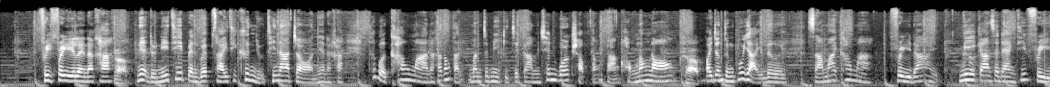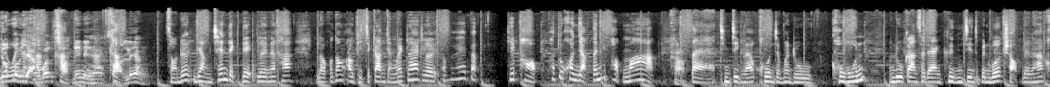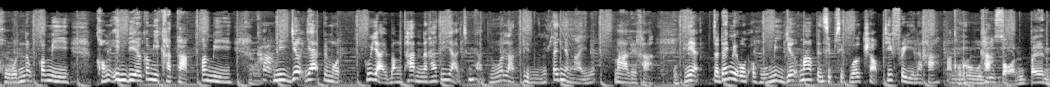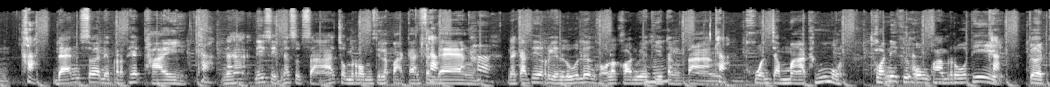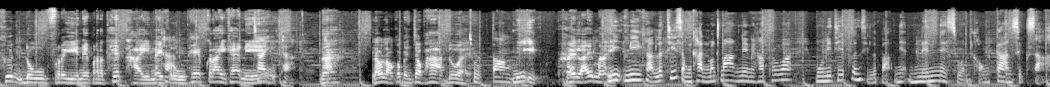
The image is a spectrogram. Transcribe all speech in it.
ฟรี ๆ เลยนะคะครับเนี่ยเดี๋ยวนี้ที่เป็นเว็บไซต์ที่ขึ้นอยู่ที่หน้าจอเนี่ยนะคะ ถ้าเกิดเข้ามานะคะตั้งแต่มันจะมีกิจกรรมเช่นเวิร์กช็อปต่างๆ ของน้องครับๆไปจนถึงผู้ใหญ่เลย สามารถเข้ามา ฟรีได้ มีการแสดงที่ฟรียกด้วยตัวนะคะอย่างเวิร์กช็อปค่ะนิดนึงฮะสค่ะอนเรื่อง สอนเรื่องอย่างเช่นเด็ก ๆ เลยนะคะ เราก็ต้องเอากิจกรรมอย่างแรก ๆ เลยเอาประเภทแบบฮิปฮอปเพราะทุกคนอยากเต้นฮิปฮอปมาก ครับ แต่จริง ๆ แล้วควรจะมาดูโขนมาดูการแสดงคือจริงๆจะเป็นเวิร์กช็อปเลยนะคะโขนก็มีของอินเดียก็มีคาถักก็มีค่ะ มีเยอะแยะไปหมด ผู้ใหญ่บางท่านนะคะ ที่อยากฉันอยากรู้ว่าลาตินมันเต้นยังไงเนี่ยมาเลยค่ะเนี่ยจะได้มีโอกาสโอ้โหมีเยอะมากเป็น 10บสเวิร์กช็อปที่ฟรีนะคะตอนคนี้รูค่ะที่สอนเต้นค่ะแดนเซอร์ในประเทศไทยค่ะนะฮะนิสิตนักศึกษาชมรมศิลปะการแสดงค่ะนะครับที่เรียนรู้เรื่องของละครเวทีต่างค่ะๆควรจะมาทั้งหมดเพราะนี่คือค่ะองค์ความรู้ที่ค่ะเกิดขึ้นดูฟรีในประเทศไทยในค่ะกรุงเทพใกล้แค่นี้ใช่ค่ะนะแล้วเราก็เป็นเจ้าภาพด้วยถูกต้องมีอีก ไฮไลท์มามีอีกมีค่ะ และที่สำคัญมากๆเนี่ยนะคะเพราะว่ามูลนิธิเพื่อนศิลปะเนี่ยเน้นในส่วนของการศึกษา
